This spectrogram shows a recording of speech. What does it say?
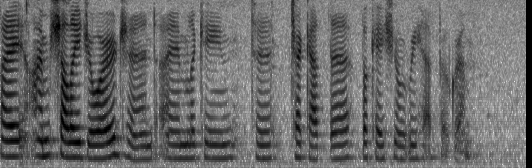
Hi, I'm Shelley George, and I am looking to check out the vocational rehab program.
